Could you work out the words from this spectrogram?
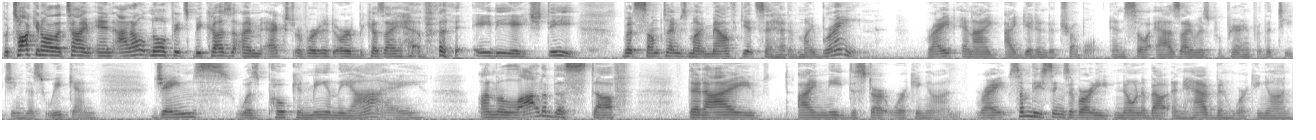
but talking all the time. And I don't know if it's because I'm extroverted or because I have ADHD, but sometimes my mouth gets ahead of my brain right? And I, I get into trouble. And so as I was preparing for the teaching this weekend, James was poking me in the eye on a lot of the stuff that I I need to start working on, right? Some of these things I've already known about and have been working on,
